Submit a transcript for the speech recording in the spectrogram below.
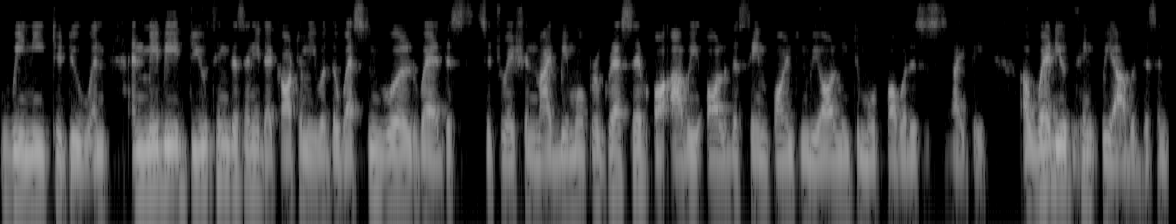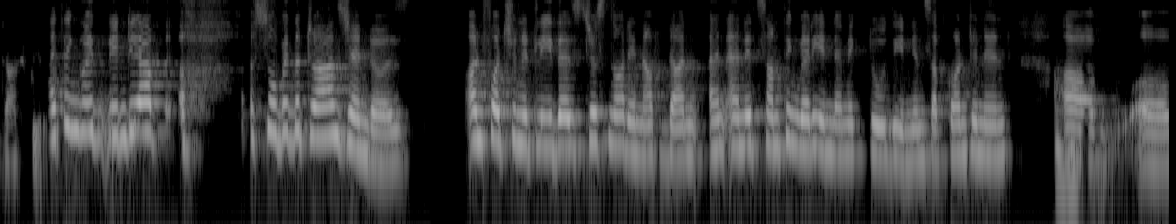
we need to do. And and maybe do you think there's any dichotomy with the western world where this situation might be more progressive or are we all at the same point and we all need to move forward as a society? Uh, where do you think we are with this entire field i think with india so with the transgenders unfortunately there's just not enough done. And and it's something very endemic to the indian subcontinent. Mm-hmm. uh, uh,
